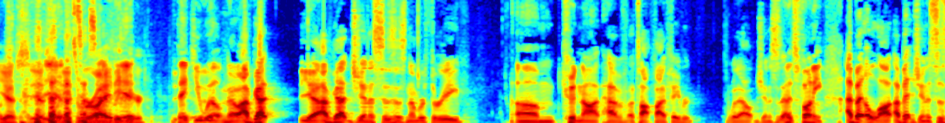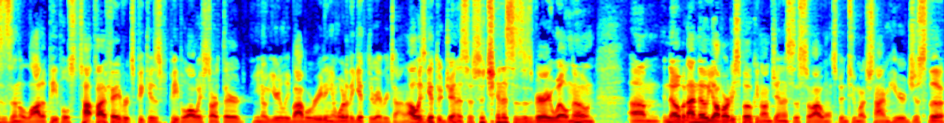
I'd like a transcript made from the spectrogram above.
Yes, yes, yeah, we need some variety exactly here. Thank you, Will. No, I've got yeah, I've got Genesis as number three. Um, could not have a top five favorite without Genesis. And it's funny. I bet a lot. I bet Genesis is in a lot of people's top five favorites because people always start their you know yearly Bible reading, and what do they get through every time? I always get through Genesis. So Genesis is very well known. Um, no, but I know y'all have already spoken on Genesis, so I won't spend too much time here. Just the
